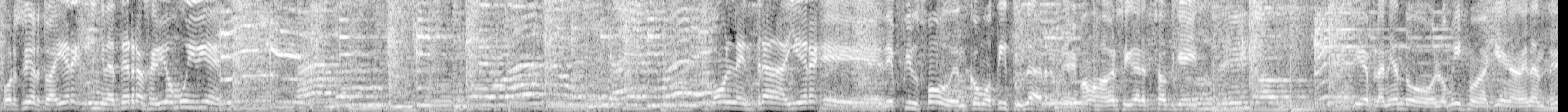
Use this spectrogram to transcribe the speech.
Por cierto, ayer Inglaterra se vio muy bien con la entrada ayer eh, de Phil Foden como titular. Eh, vamos a ver si Gareth Southgate planeando lo mismo de aquí en adelante.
